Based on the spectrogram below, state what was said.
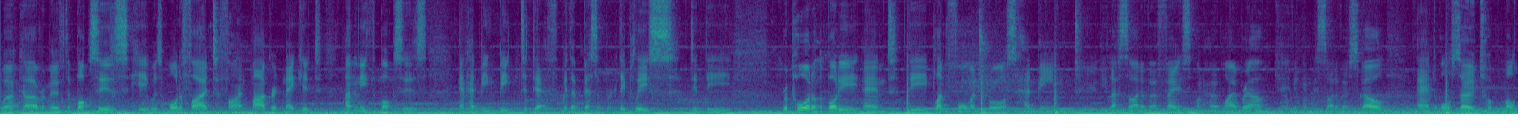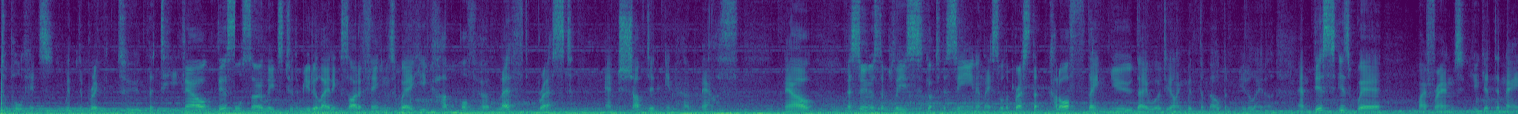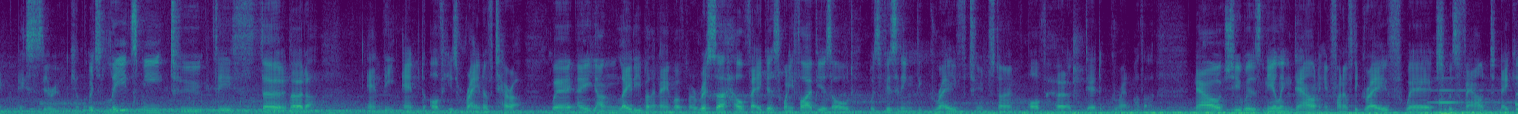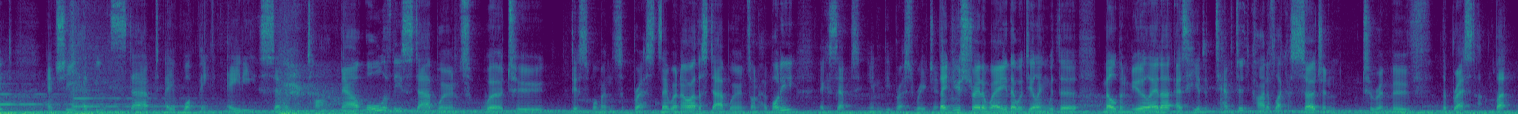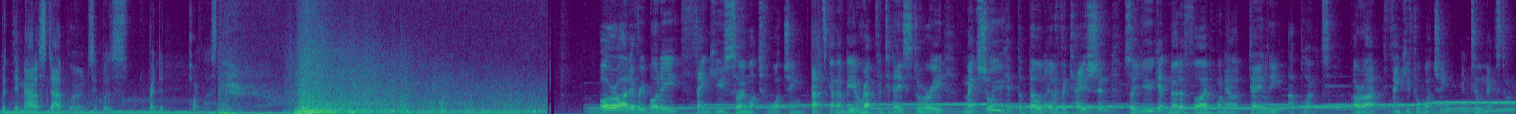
worker removed the boxes, he was mortified to find Margaret naked underneath the boxes and had been beaten to death with a Besser brick. The police did the report on the body, and the blunt form former Tross had been to the left side of her face on her eyebrow, caving in this side of her skull, and also took multiple hits with the brick to the teeth. Now, this also leads to the mutilating side of things, where he cut off her left breast and shoved it in her mouth. Now, as soon as the police got to the scene and they saw the breast that cut off, they knew they were dealing with the Melbourne mutilator. And this is where, my friends, you get the name a serial killer. Which leads me to the third murder and the end of his reign of terror, where a young lady by the name of Marissa Halvagis, 25 years old, was visiting the grave tombstone of her dead grandmother. Now, she was kneeling down in front of the grave where she was found naked, and she had been stabbed a whopping 87 times. Now, all of these stab wounds were to this woman's breasts. There were no other stab wounds on her body except in the breast region. They knew straight away they were dealing with the Melbourne mutilator as he had attempted, kind of like a surgeon, to remove the breast, but with the amount of stab wounds, it was rendered pointless. Alright everybody, thank you so much for watching. That's going to be a wrap for today's story. Make sure you hit the bell notification so you get notified on our daily uploads. Alright, thank you for watching. Until next time.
